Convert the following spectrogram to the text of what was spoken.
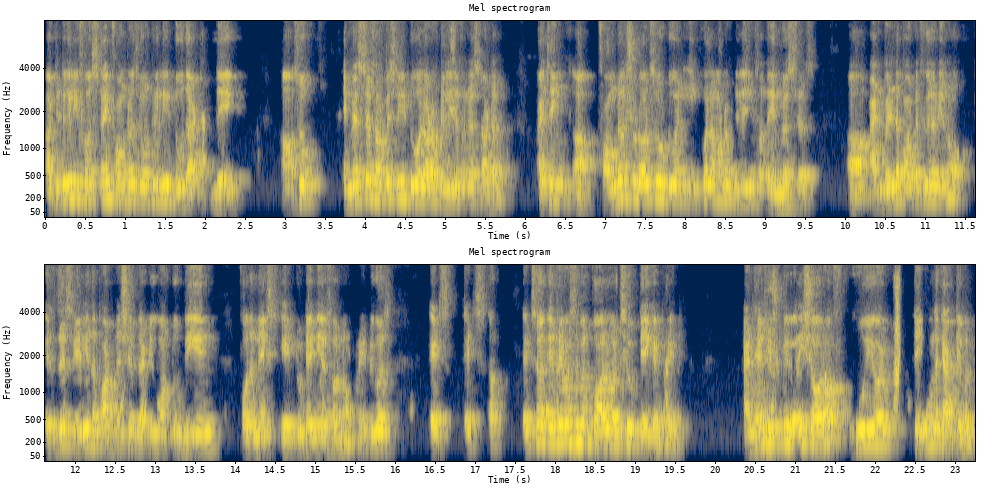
uh typically first time founders don't really do that. They uh, so investors obviously do a lot of diligence on a startup. I think uh, founders should also do an equal amount of diligence on the investors uh, and build a point of view that you know is this really the partnership that you want to be in for the next eight to ten years or not right? Because it's it's a it's an irreversible call once you take it right? And hence you should be very sure of who you are taking on the cap table.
